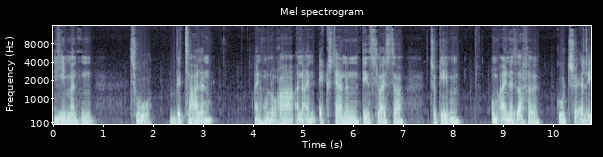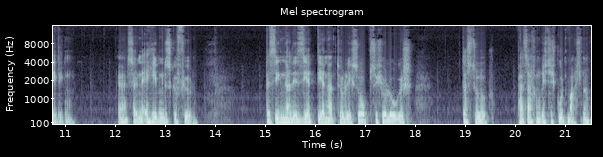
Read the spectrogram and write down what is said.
jemanden zu bezahlen, ein Honorar an einen externen Dienstleister zu geben, um eine Sache gut zu erledigen. Ja, ist ein erhebendes Gefühl. Das signalisiert dir natürlich so psychologisch, dass du ein paar Sachen richtig gut machst, ne?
